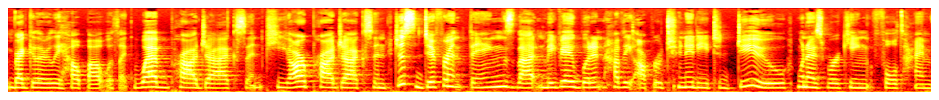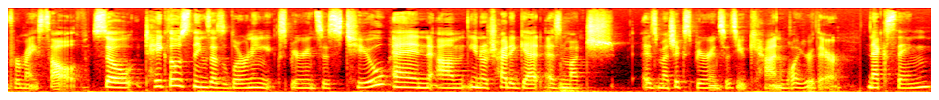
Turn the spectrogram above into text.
regularly help out with like web projects and PR projects and just different things that maybe I wouldn't have the opportunity to do when I was working full time for myself. So take those things as learning experiences too, and um, you know try to get as much as much experience as you can while you're there. Next thing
